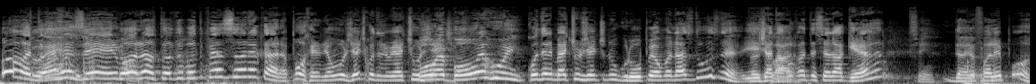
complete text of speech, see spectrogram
Ô, mas tu é mundo- resenha, hein, Pô, irmão? não, todo mundo pensou, né, cara? Pô, reunião urgente, quando ele mete urgente... Ou é bom ou é ruim. Quando ele mete urgente no grupo, é uma das duas, né? E É, já claro. tava acontecendo a guerra. Sim. Daí eu falei, pô,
